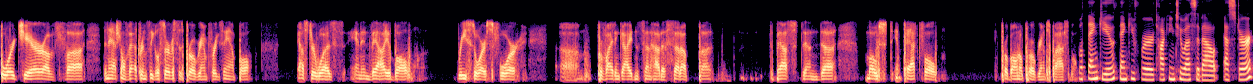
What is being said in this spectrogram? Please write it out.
board chair of uh, the National Veterans Legal Services Program, for example, Esther was an invaluable resource for um, providing guidance on how to set up uh, the best and uh, most impactful pro bono programs possible. Well, thank you. Thank you for talking to us about Esther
